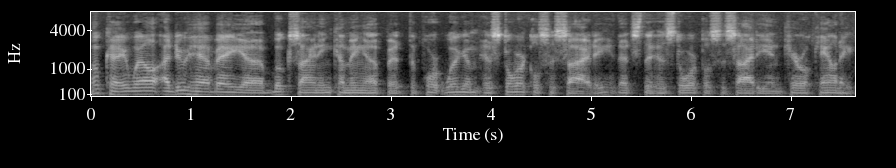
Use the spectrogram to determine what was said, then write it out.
Okay, well, I do have a uh, book signing coming up at the Port William Historical Society. That's the Historical Society in Carroll County.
